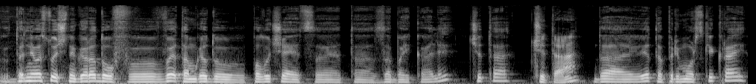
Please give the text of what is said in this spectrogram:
Дальневосточных городов э, в этом году получается это Забайкалье, Чита. Чита? Да, это Приморский край.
